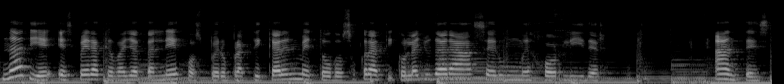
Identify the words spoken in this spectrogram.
Nadie espera que vaya tan lejos, pero practicar el método socrático le ayudará a ser un mejor líder. Antes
